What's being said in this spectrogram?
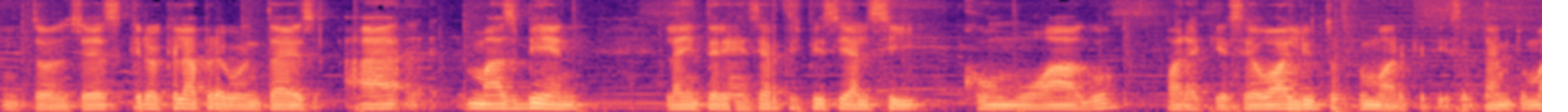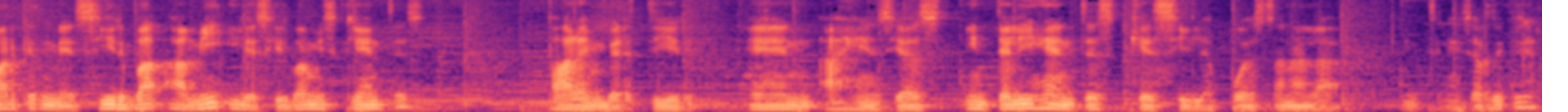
Entonces, creo que la pregunta es, ah, más bien, la inteligencia artificial sí, ¿cómo hago para que ese value to market y ese time to market me sirva a mí y le sirva a mis clientes para invertir en agencias inteligentes que sí le apuestan a la inteligencia artificial?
